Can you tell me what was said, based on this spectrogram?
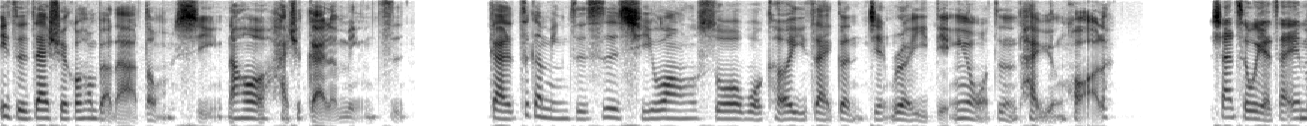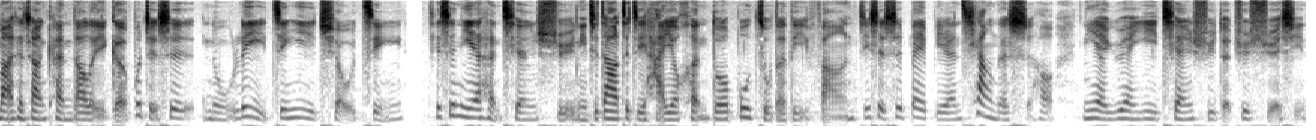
一直在学沟通表达的东西，然后还去改了名字。改这个名字是期望说我可以再更尖锐一点，因为我真的太圆滑了。上次我也在 Emma 身上看到了一个，不只是努力精益求精，其实你也很谦虚，你知道自己还有很多不足的地方，即使是被别人呛的时候，你也愿意谦虚的去学习。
